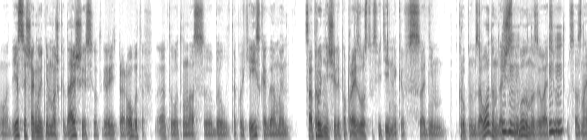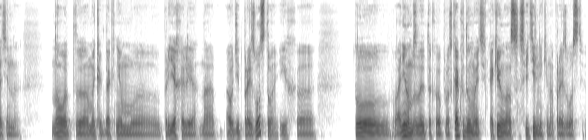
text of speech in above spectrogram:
Вот. Если шагнуть немножко дальше, если вот говорить про роботов, да, то вот у нас э, был такой кейс, когда мы сотрудничали по производству светильников с одним крупным заводом, да, сейчас не буду называть его там сознательно, но вот э, мы, когда к ним э, приехали на аудит производства их, э, то они нам задают такой вопрос. Как вы думаете, какие у нас светильники на производстве?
